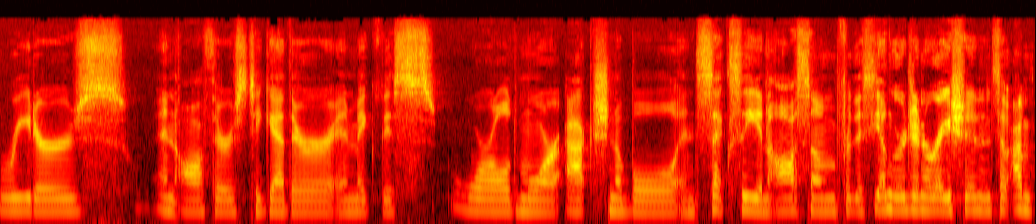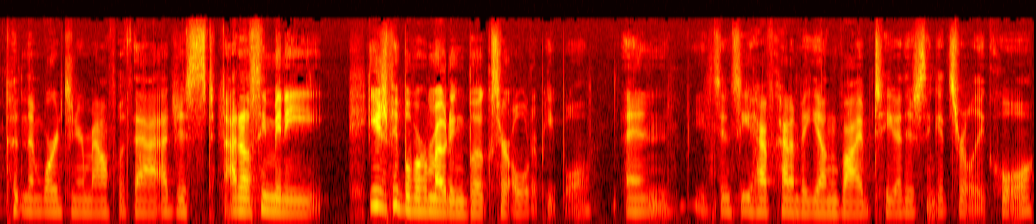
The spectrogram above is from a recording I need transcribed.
readers and authors together and make this world more actionable and sexy and awesome for this younger generation. And so I'm putting the words in your mouth with that. I just I don't see many usually people promoting books are older people. And since you have kind of a young vibe too, I just think it's really cool.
